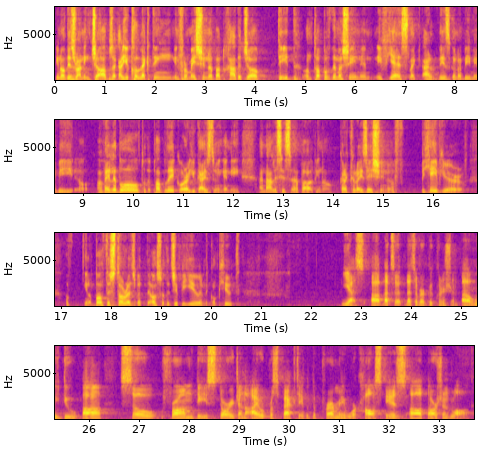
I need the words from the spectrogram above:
you know, these running jobs? Like, are you collecting information about how the job did on top of the machine? And if yes, like, are these gonna be maybe available to the public, or are you guys doing any analysis about, you know, characterization of behavior of, of you know, both the storage, but also the GPU and the compute? Yes, uh, that's a that's a very good question. Uh, we do. Uh, so from the storage and the I/O perspective, the primary workhorse is uh, Darshan log.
